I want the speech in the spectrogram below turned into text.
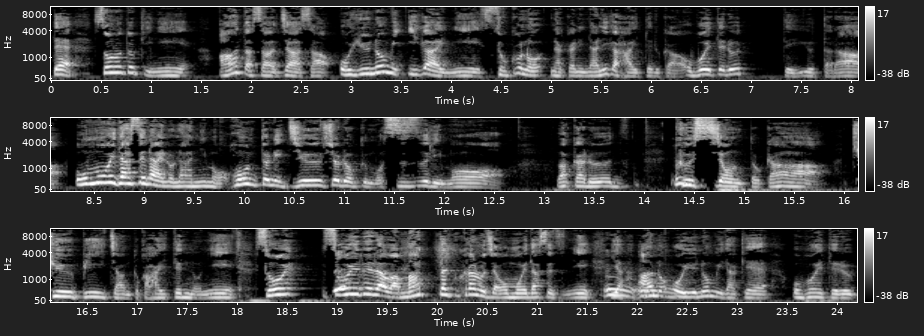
で、その時に、あなたさ、じゃあさ、お湯飲み以外にそこの中に何が入ってるか覚えてる？って言ったら、思い出せないの何にも。本当に住所力もすずりも、わかる？クッションとか、キューピーちゃんとか入ってんのに、そうい、それらは全く彼女は思い出せずに、いや、あのお湯飲みだけ覚えてる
